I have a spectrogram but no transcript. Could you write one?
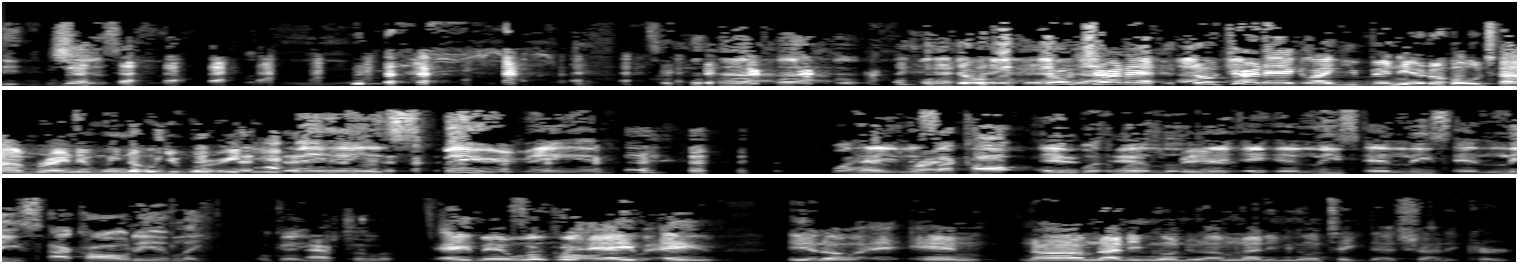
didn't just. don't don't try to don't try to act like you've been here the whole time, Brandon. We know you weren't here. I've been here in spirit, man. Well, hey, at least right. I called. Hey, but, but look, at least, at least, at least I called in late. Okay, absolutely. Hey, man, we, we, hey, hey, you know, and no, nah, I'm not even gonna do it. I'm not even gonna take that shot at Kurt.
